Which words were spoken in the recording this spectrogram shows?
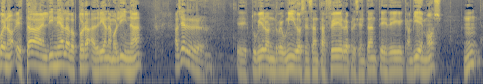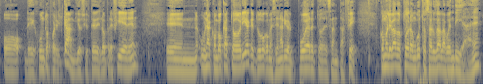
Bueno, está en línea la doctora Adriana Molina. Ayer eh, estuvieron reunidos en Santa Fe representantes de Cambiemos o de Juntos por el Cambio, si ustedes lo prefieren, en una convocatoria que tuvo como escenario el puerto de Santa Fe. ¿Cómo le va, doctora? Un gusto saludarla. Buen día. ¿eh?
